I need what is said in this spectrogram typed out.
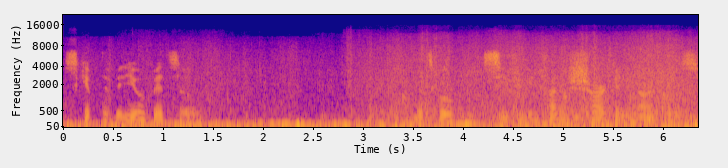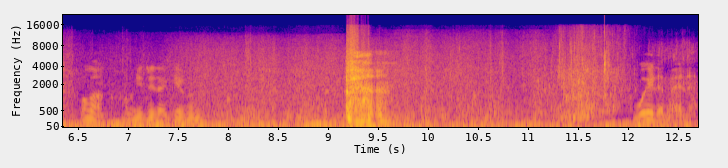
skip the video a bit, so let's go see if we can find a shark in narcos. Hold on, how many did I give him? Wait a minute,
